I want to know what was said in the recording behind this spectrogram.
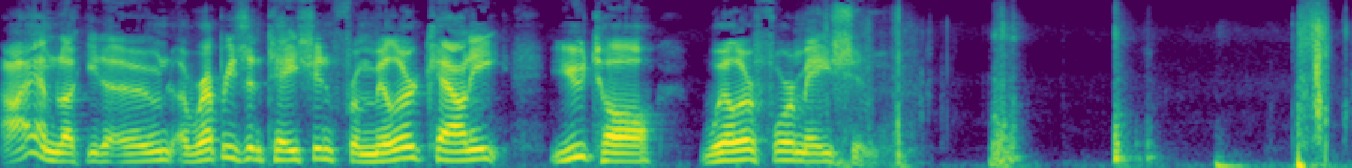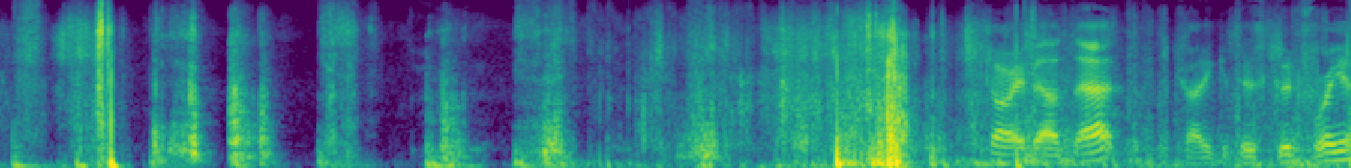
I am lucky to own a representation from Millard County, Utah, Wheeler Formation. Sorry about that. Try to get this good for you.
